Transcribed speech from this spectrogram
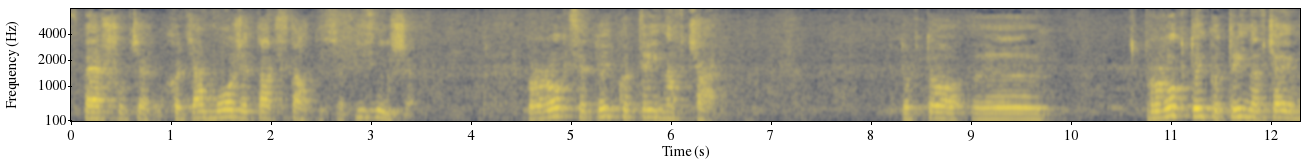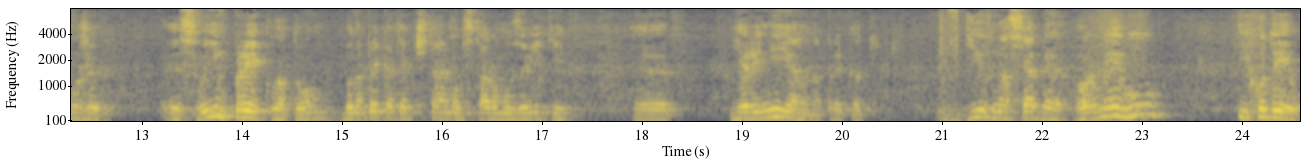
в першу чергу, хоча може так статися пізніше. Пророк це той, котрий навчає. Тобто е, пророк той, котрий навчає, може е, своїм прикладом, бо, наприклад, як читаємо в Старому Завіті, е, Єремія, наприклад, вдів на себе гормигу і ходив,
